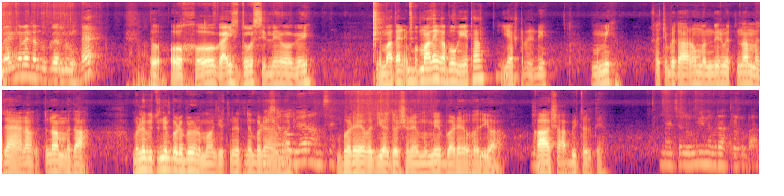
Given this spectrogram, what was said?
महँगे महँगा कुकर लूँ हैं? तो ओहो गाइस दो सिलें हो गई। ये माता ने माता ने कब हो गया था ये एक्स्ट्रा रेडी मम्मी सच बता रहा हूँ मंदिर में इतना मज़ा आया ना इतना मज़ा। मतलब इतने बड़े बड़े हनुमान जी इतने इतने बड़े हनुमान गया आराम से। जी बड़े वधिया दर्शन है मम्मी बड़े वधिया काश आप भी चलते। मैं चलूँगी नवरात्रों के बाद।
